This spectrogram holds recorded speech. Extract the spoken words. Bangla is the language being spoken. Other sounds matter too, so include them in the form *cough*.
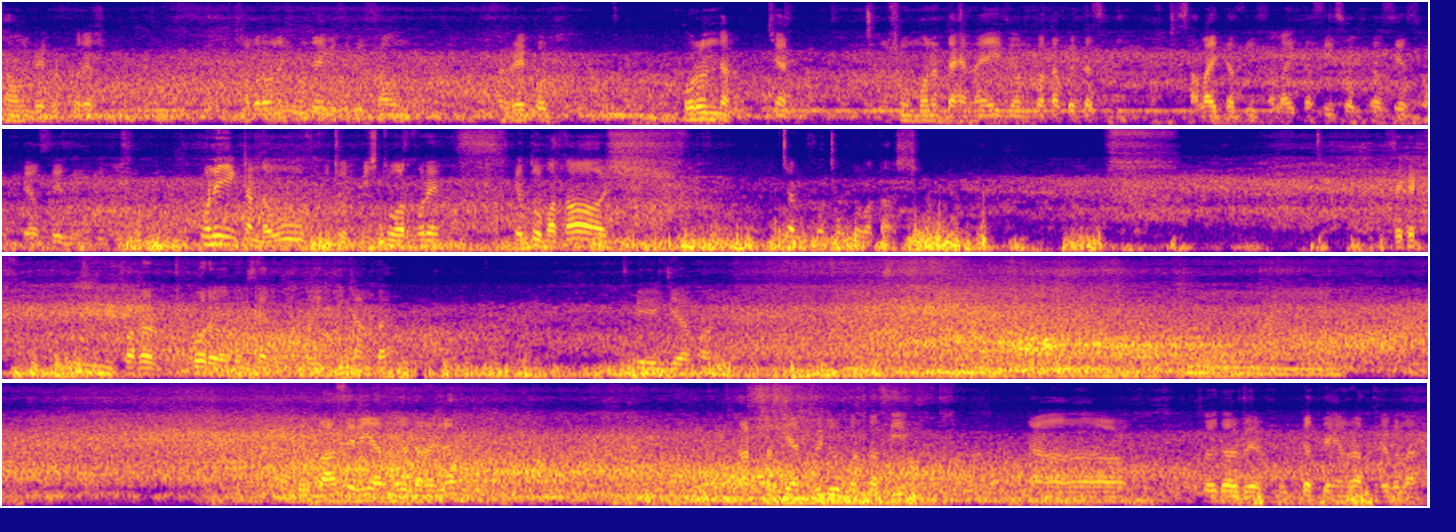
সাউন্ড রেকর্ড করেন আবার অনেক সময় দেখা গেছে কি সাউন্ড রেকর্ড করুন জানো বুঝছেন অনেক সময় মনে থাকে না, এই যখন কথা কইতাছি চালাইতাছি চালাইতাছি, চলতেছে, চলতে আছে, জিন্দিগি। অনেক ঠান্ডা ও প্রচুর বৃষ্টি হওয়ার পরে এত বাতাস, প্রচণ্ড বাতাস। জ্যাকেট করার পরেও দেখছেন কি ঠান্ডা। এই যে এখন। বাসের ইয়ার দাঁড়াইলাম। আসতেছি আর ভিডিও করতেছি। সৌদি আরবের দেখেন রাত্রেবেলা।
